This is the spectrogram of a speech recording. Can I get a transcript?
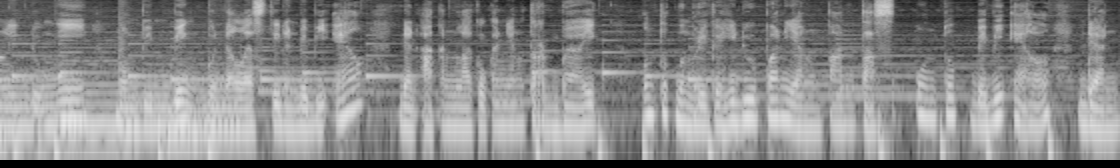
melindungi, membimbing Bunda Lesti dan BBL dan akan melakukan yang terbaik untuk memberi kehidupan yang pantas untuk BBL dan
